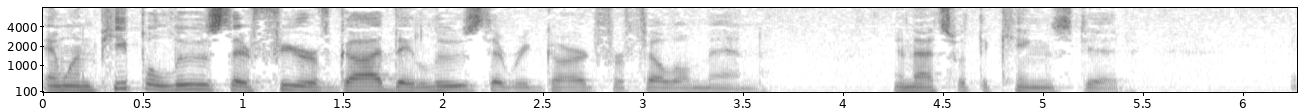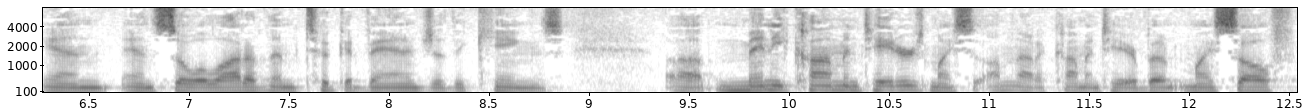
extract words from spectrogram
And when people lose their fear of God, they lose their regard for fellow men. And that's what the kings did. And, and so a lot of them took advantage of the kings. uh, many commentators, my, I'm not a commentator, but myself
